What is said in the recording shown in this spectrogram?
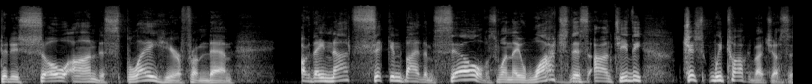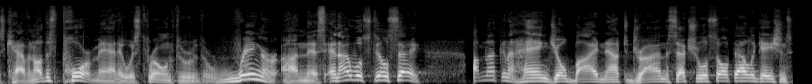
that is so on display here from them. Are they not sickened by themselves when they watch this on TV? Just we talk about Justice Kavanaugh, this poor man who was thrown through the wringer on this, and I will still say I'm not going to hang Joe Biden out to dry on the sexual assault allegations.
